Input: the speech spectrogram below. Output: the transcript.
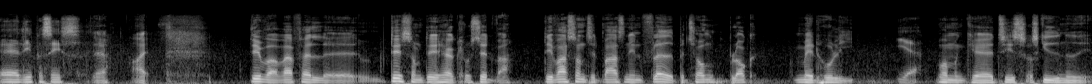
Ja, lige præcis. Ja, nej. Det var i hvert fald øh, det, som det her kloset var. Det var sådan set bare sådan en flad betonblok med et hul i, Ja, hvor man kan tisse og skide ned i.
